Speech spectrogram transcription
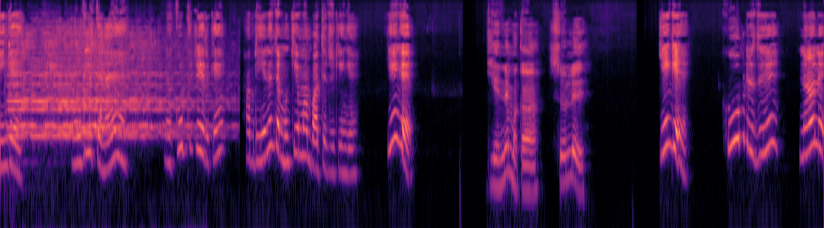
ஏங்க உங்களுக்கு தானே நான் கூப்பிட்டுட்டே இருக்கேன். அப்படி என்னத்த முக்கியமா பார்த்துட்டு இருக்கீங்க? ஏங்க? என்ன மக்கா? சொல்லு. ஏங்க கூப்பிடுறது நானு.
